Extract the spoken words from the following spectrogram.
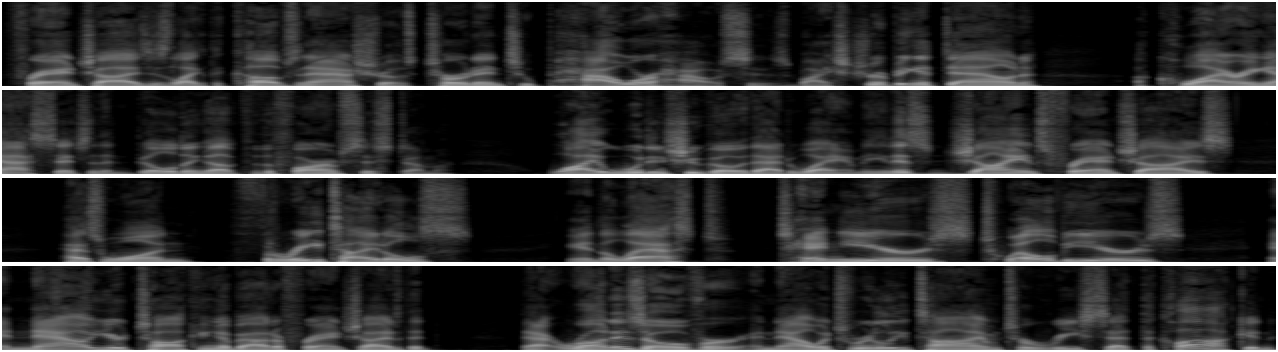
franchises like the Cubs and Astros turn into powerhouses by stripping it down, acquiring assets, and then building up to the farm system. Why wouldn't you go that way? I mean, this Giants franchise has won three titles in the last 10 years, 12 years, and now you're talking about a franchise that that run is over and now it's really time to reset the clock. And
